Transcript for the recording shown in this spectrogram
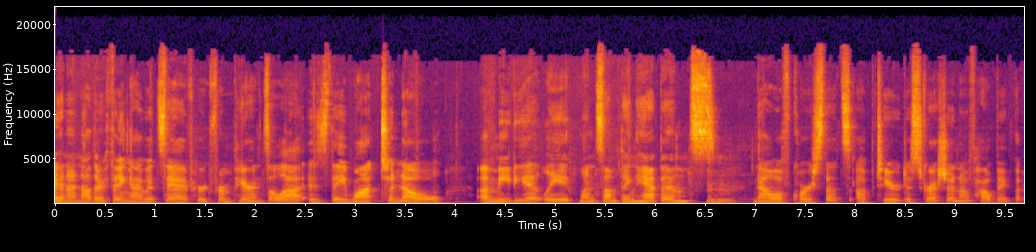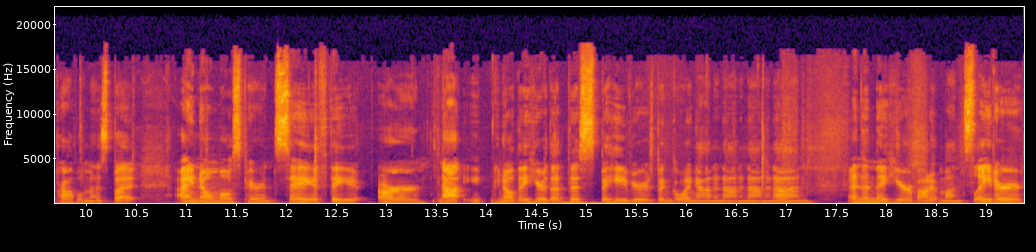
And another thing I would say I've heard from parents a lot is they want to know immediately when something happens. Mm-hmm. Now, of course, that's up to your discretion of how big the problem is, but I know most parents say if they are not, you know, they hear that this behavior has been going on and on and on and on, and then they hear about it months later,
